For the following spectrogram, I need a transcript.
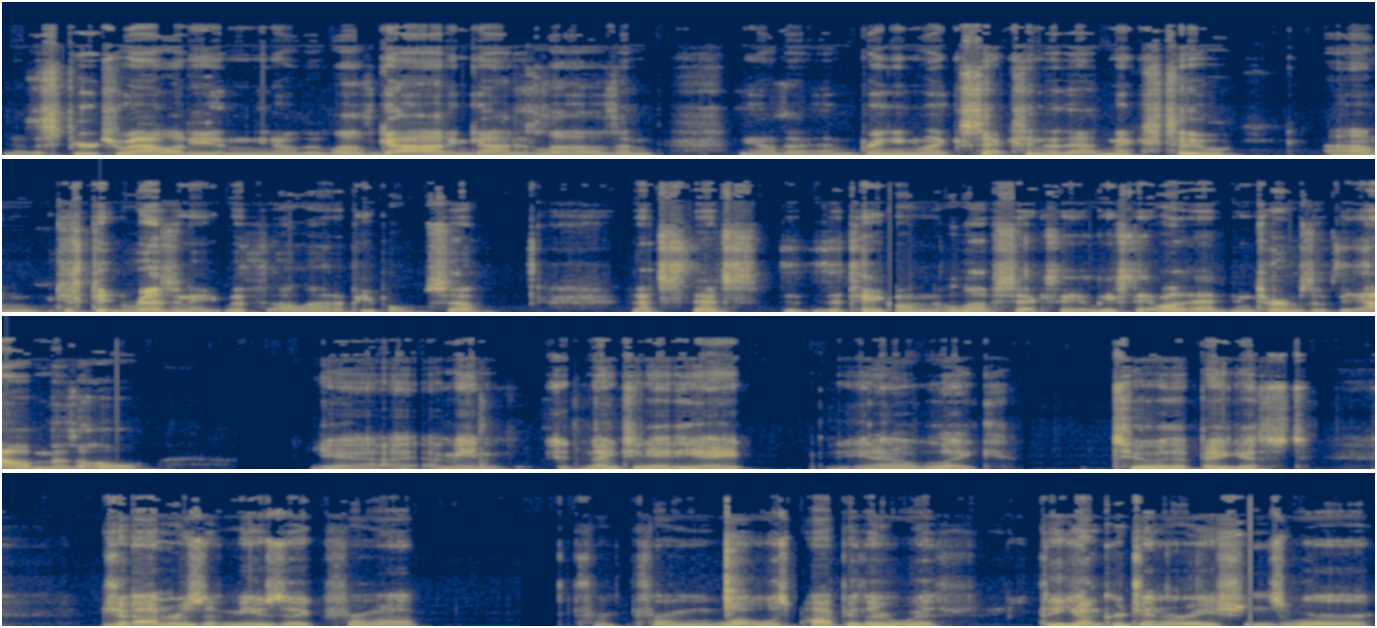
you know, the spirituality and you know the love God and God is love and you know the and bringing like sex into that mix too. Um, just didn't resonate with a lot of people. So that's that's the, the take on love sexy at least in terms of the album as a whole Yeah, I, I mean, 1988. You know, like two of the biggest genres of music from a from from what was popular with the younger generations were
